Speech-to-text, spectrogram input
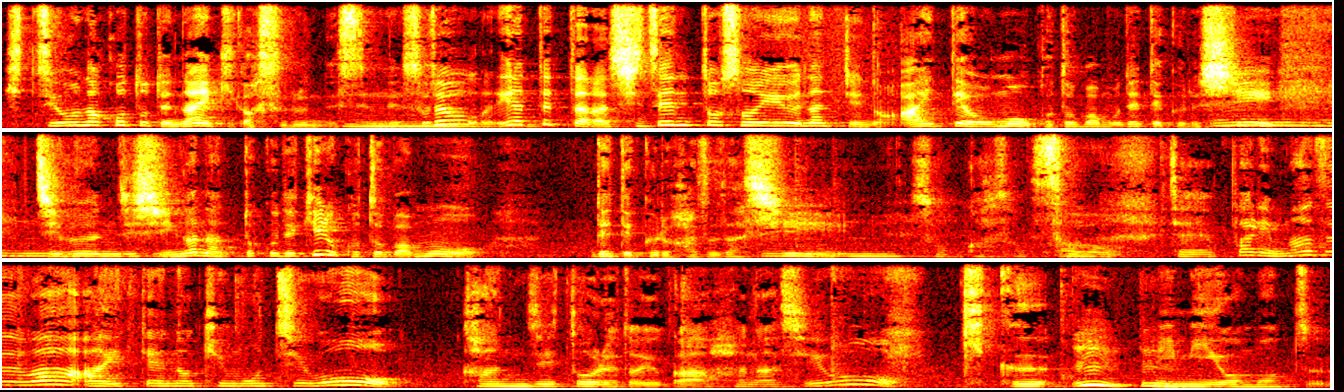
必要なことってない気がするんですよね、うん。それをやってったら自然とそういうなんていうの相手を思う言葉も出てくるし、うん。自分自身が納得できる言葉も出てくるはずだし、うんそうかそうか。そう。じゃあやっぱりまずは相手の気持ちを感じ取るというか話を聞くうんうん。耳を持つ、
